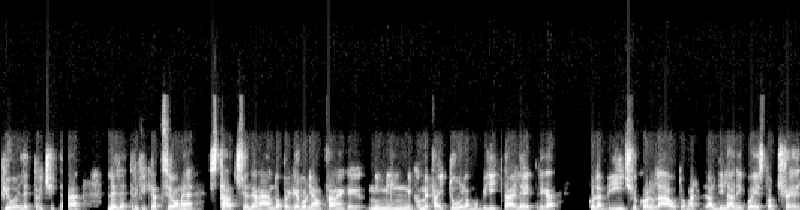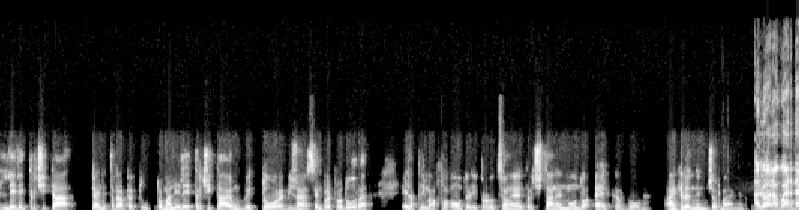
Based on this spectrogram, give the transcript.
più elettricità. L'elettrificazione sta accelerando perché vogliamo fare anche, come fai tu, la mobilità elettrica con la bici o con l'auto, ma al di là di questo, cioè l'elettricità penetra dappertutto, ma l'elettricità è un vettore, bisogna sempre produrre e la prima fonte di produzione di elettricità nel mondo è il carbone, anche in Germania. Allora, guarda,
